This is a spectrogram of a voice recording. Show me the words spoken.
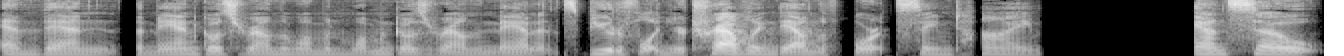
And then the man goes around the woman, woman goes around the man. It's beautiful, and you're traveling down the floor at the same time. And so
